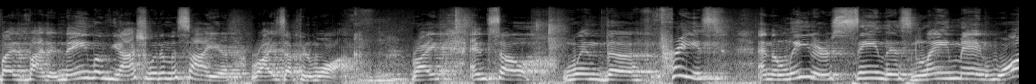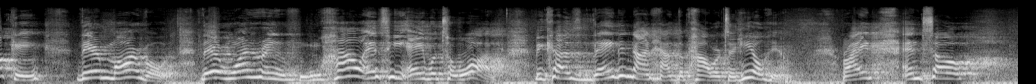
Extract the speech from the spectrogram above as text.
But by the name of Yahshua the Messiah, rise up and walk. Right? And so when the priests and the leaders see this lame man walking, they're marveled. They're wondering, how is he able to walk? Because they did not have the power to heal him. Right? And so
